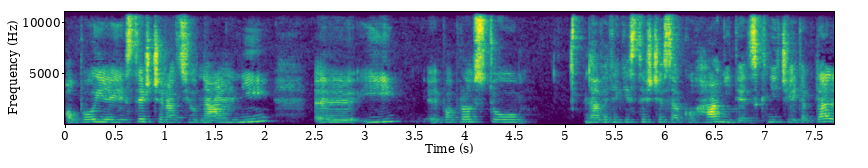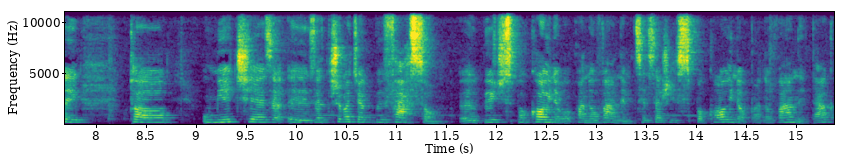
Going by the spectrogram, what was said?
oboje jesteście racjonalni i y, po prostu nawet jak jesteście zakochani, tęsknicie i tak dalej, to umiecie y, zatrzymać jakby fason, y, być spokojnym, opanowanym. Cesarz jest spokojny, opanowany, tak?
